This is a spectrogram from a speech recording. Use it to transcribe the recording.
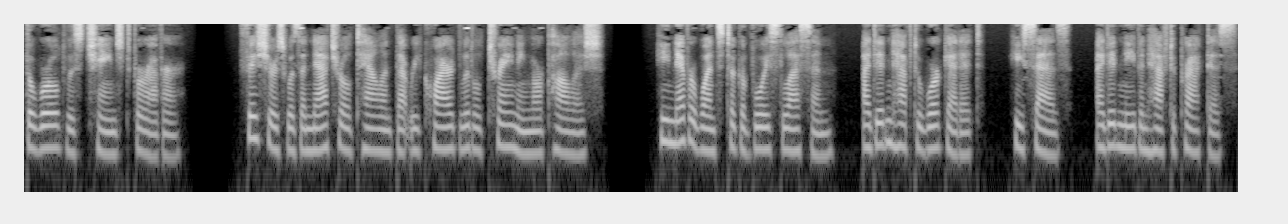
the world was changed forever. Fisher's was a natural talent that required little training or polish. He never once took a voice lesson, I didn't have to work at it, he says, I didn't even have to practice.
